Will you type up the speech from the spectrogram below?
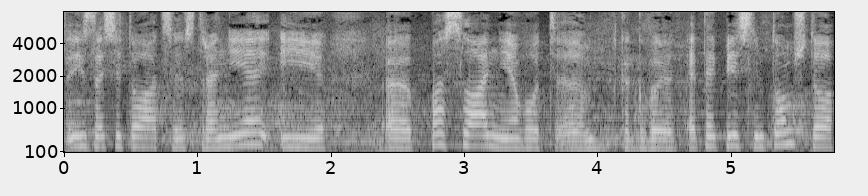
Из-за ситуации в стране и э, послание вот э, как бы этой песни в том, что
